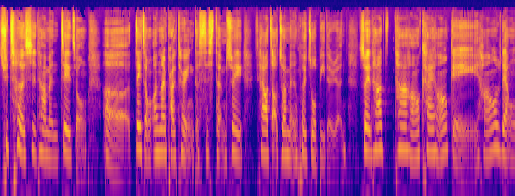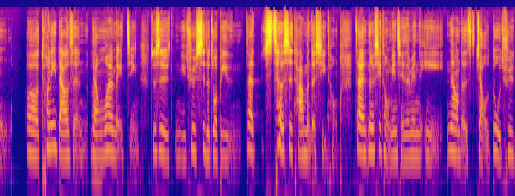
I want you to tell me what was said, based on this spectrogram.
去测试他们这种呃这种 online proctoring 的 system，所以他要找专门会作弊的人。所以他他好像开，好像给好像两。呃，twenty thousand 两万美金，嗯、就是你去试着作弊，在测试他们的系统，在那个系统面前，那边以那样的角度去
